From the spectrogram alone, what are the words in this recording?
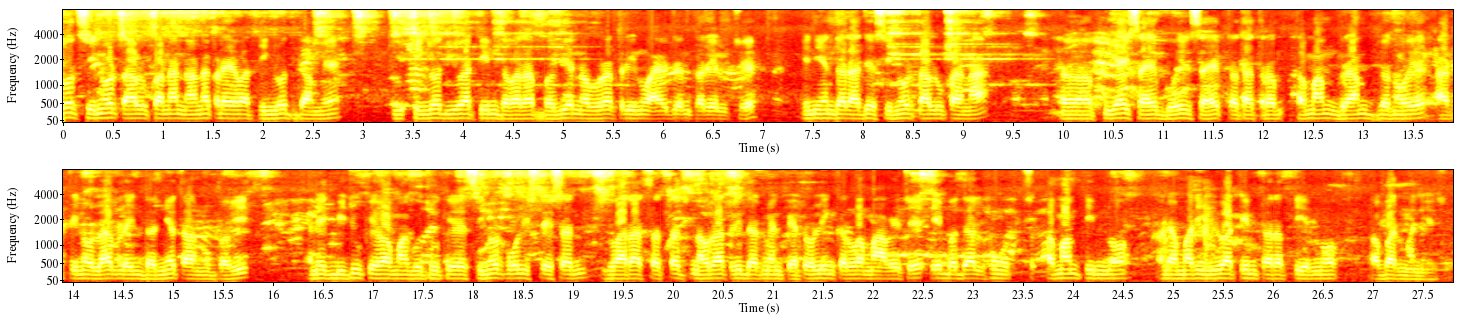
રોજ સિનોર તાલુકાના નાનકડા એવા તિંગલોદ ગામે તિંગલોદ યુવા ટીમ દ્વારા ભવ્ય નવરાત્રિનું આયોજન કરેલ છે. એની અંદર આજે સિનોર તાલુકાના પીઆઈ સાહેબ, ગોહિલ સાહેબ તથા તમામ ગ્રામજનોએ આરતીનો લાભ લઈને ધન્યતા અનુભવી અને એક બીજું કહેવા માગું છું કે સિનોર પોલીસ સ્ટેશન દ્વારા સતત નવરાત્રી દરમિયાન પેટ્રોલિંગ કરવામાં આવે છે. એ બદલ હું તમામ ટીમનો અને અમારી યુવા ટીમ તરફથી એમનો આભાર માનીએ છીએ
